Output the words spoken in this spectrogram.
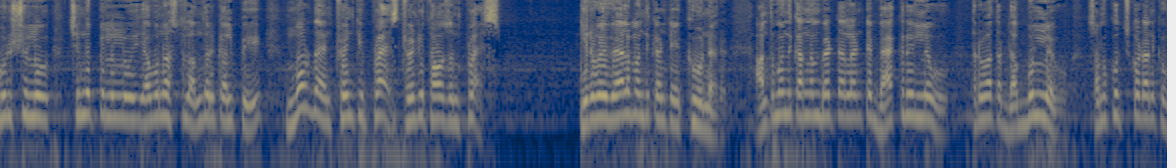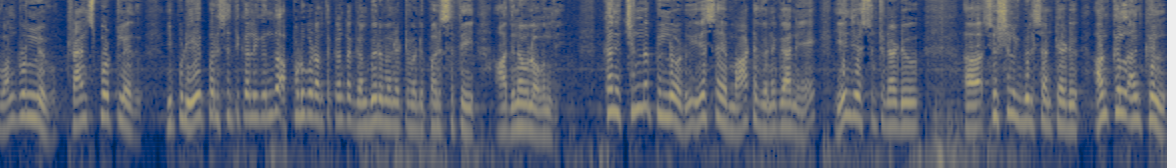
పురుషులు చిన్నపిల్లలు యవనస్తులు అందరూ కలిపి more than twenty plus twenty thousand plus. ఇరవై వేల మంది కంటే ఎక్కువ ఉన్నారు. అంతమందికి అన్నం పెట్టాలంటే బేకరీలు లేవు తర్వాత డబ్బులు లేవు సమకూర్చుకోవడానికి వనరులు లేవు ట్రాన్స్పోర్ట్ లేదు. ఇప్పుడు ఏ పరిస్థితి కలిగిందో అప్పుడు కూడా అంతకంటే గంభీరమైనటువంటి పరిస్థితి ఆ దినంలో ఉంది. కానీ చిన్న పిల్లోడు ఏసఐ మాట వినగానే ఏం చేస్తుంటున్నాడు? శిష్యులకు పిలిచి అంటాడు uncle uncle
